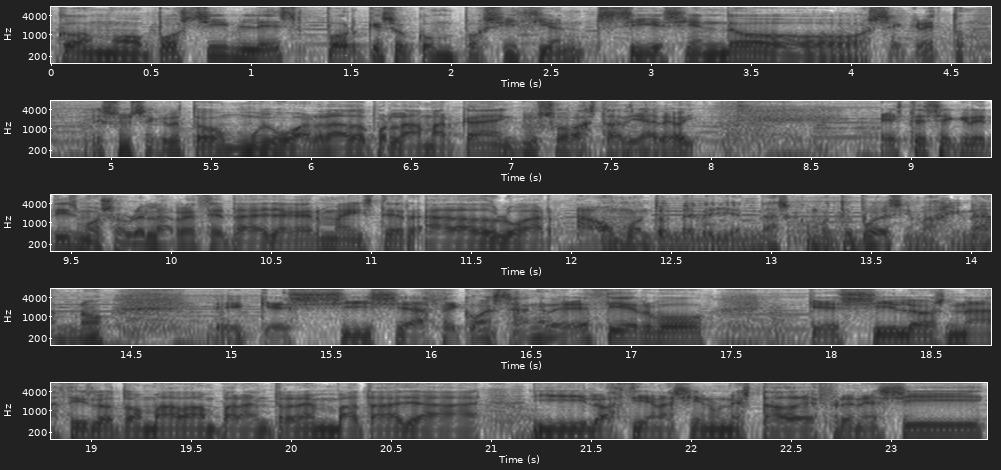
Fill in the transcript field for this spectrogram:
como posibles porque su composición sigue siendo secreto. Es un secreto muy guardado por la marca incluso hasta día de hoy. Este secretismo sobre la receta de Jagermeister ha dado lugar a un montón de leyendas, como te puedes imaginar, ¿no? Eh, que si se hace con sangre de ciervo, que si los nazis lo tomaban para entrar en batalla y lo hacían así en un estado de frenesí.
